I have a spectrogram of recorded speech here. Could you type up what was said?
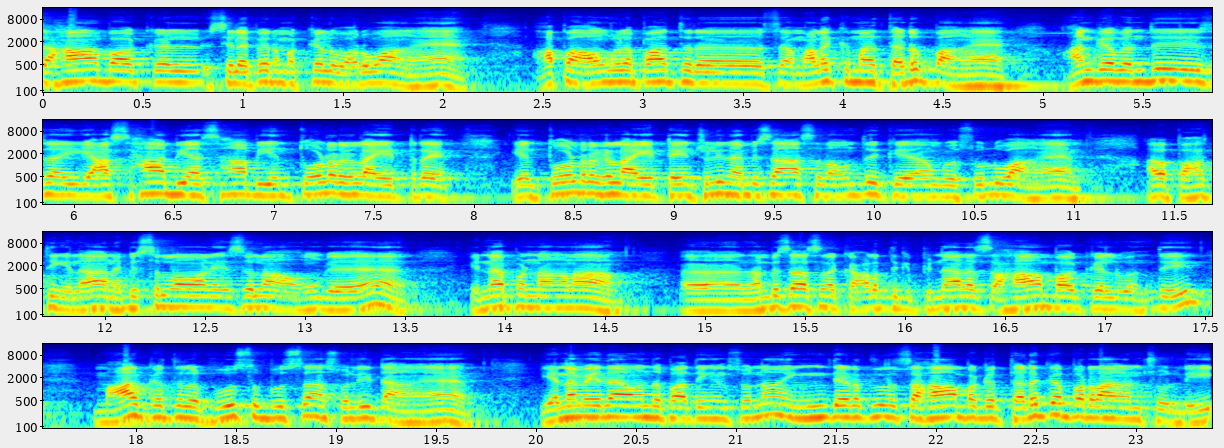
சஹாபாக்கள் சில பேர் மக்கள் வருவாங்க. அப்போ அவங்கள பார்த்து ச- மலக்கு மாதிரி தடுப்பாங்க. அங்கே வந்து அசாபி அஸ்ஹாபி என் தோழர்கள் ஆகிட்டேன் என் தோழர்கள் ஆகிட்டேன்னு சொல்லி நபிசாசலம் வந்து அவங்க சொல்லுவாங்க. அப்போ பார்த்தீங்களா நபிசல்லா அலிஸ்லாம் அவங்க என்ன பண்ணாங்களாம்? நம்பிசாசன காலத்துக்கு பின்னால் சஹாபாக்கள் வந்து மார்க்கத்தில் புதுசு புதுசாக சொல்லிட்டாங்க. எனவே தான் வந்து பார்த்தீங்கன்னு சொன்னால் இந்த இடத்துல சஹாபாக்கள் தடுக்கப்படுறாங்கன்னு சொல்லி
